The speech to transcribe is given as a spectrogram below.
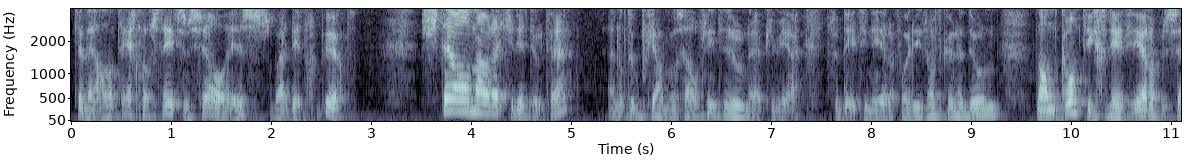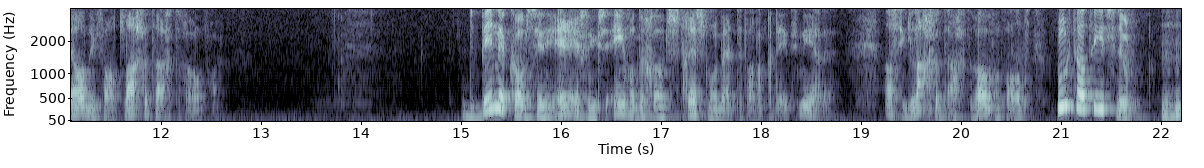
Terwijl het echt nog steeds een cel is waar dit gebeurt. Stel nou dat je dit doet, hè? En dat hoef je allemaal zelf niet te doen. Dan heb je weer gedetineerden voor die dat kunnen doen. Dan komt die gedetineerde op een cel die valt lachend achterover. De binnenkomst in een inrichting is een van de grootste stressmomenten van een gedetineerde. Als hij lachend achterover valt, moet dat iets doen. Mm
